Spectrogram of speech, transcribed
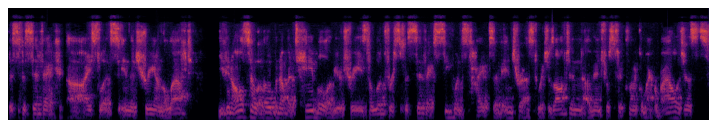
the specific uh, isolates in the tree on the left. You can also open up a table of your trees to look for specific sequence types of interest, which is often of interest to clinical microbiologists.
